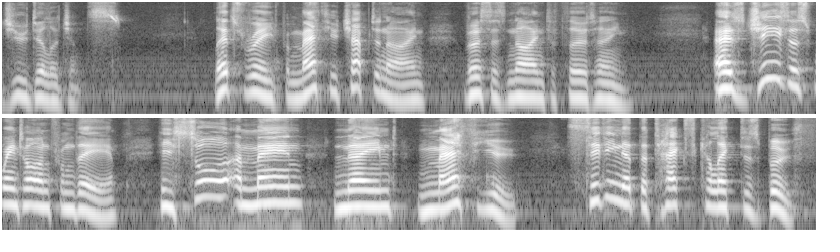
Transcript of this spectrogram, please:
due diligence. Let's read from Matthew chapter 9, verses 9 to 13. As Jesus went on from there, he saw a man named Matthew sitting at the tax collector's booth.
